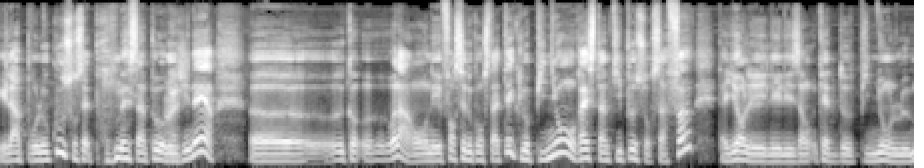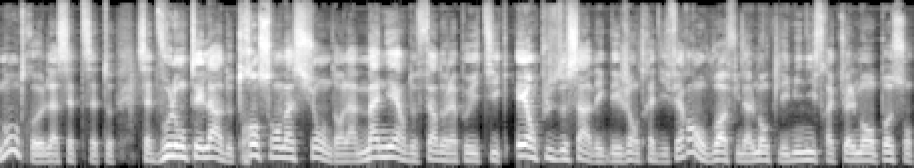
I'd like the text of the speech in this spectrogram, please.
Et là, pour le coup, sur cette promesse un peu originaire, euh, euh, voilà, on est forcé de constater que l'opinion reste un petit peu sur sa fin. D'ailleurs, les, les, enquêtes d'opinion le montrent, là, cette, cette, cette volonté-là de transformation dans la manière de faire de la politique, et en plus de ça, avec des gens très différents, on voit finalement finalement que les ministres actuellement en poste sont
